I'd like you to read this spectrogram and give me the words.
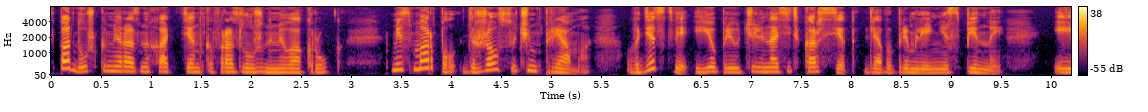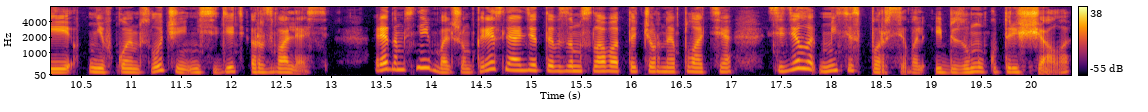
с подушками разных оттенков, разложенными вокруг. Мисс Марпл держалась очень прямо. В детстве ее приучили носить корсет для выпрямления спины – и ни в коем случае не сидеть развалясь. Рядом с ней в большом кресле, одетая в замысловатое черное платье, сидела миссис Персиваль и безумолку трещала,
